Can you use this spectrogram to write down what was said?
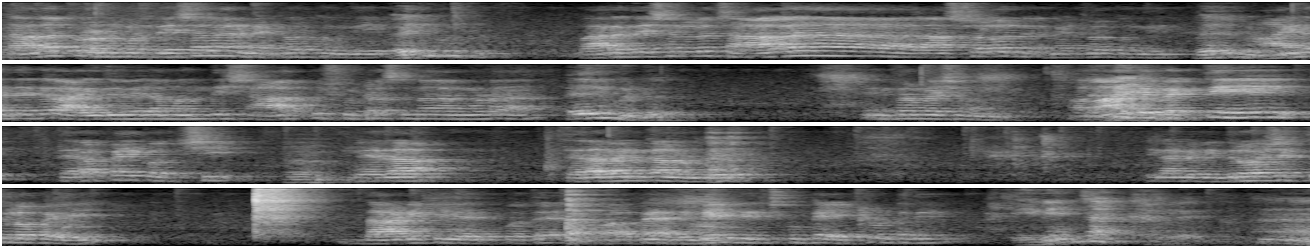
దాదాపు రెండు మూడు దేశాల్లో ఆయన నెట్వర్క్ ఉంది. భారతదేశంలో చాలా రాష్ట్రాల్లో నెట్వర్క్ ఉంది. ఆయన దగ్గర ఐదు వేల మంది షార్ప్ షూటర్స్ ఉన్నారని కూడా వెరీ గుడ్. ఇన్ఫర్మేషన్ ఉంది. అలాంటి వ్యక్తి తెరపైకి వచ్చి Hmm. లేదా తెర వెనకాల ఉండి ఇలాంటి విద్రోహ శక్తులపై దాడికి లేకపోతే వాళ్ళపైన రివెంజ్ తెచ్చుకుంటే ఎట్లుంటది? నాన్న.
